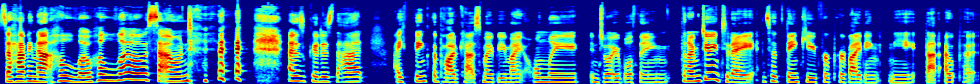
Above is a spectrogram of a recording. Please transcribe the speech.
So, having that hello, hello sound as good as that, I think the podcast might be my only enjoyable thing that I'm doing today. And so, thank you for providing me that output.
